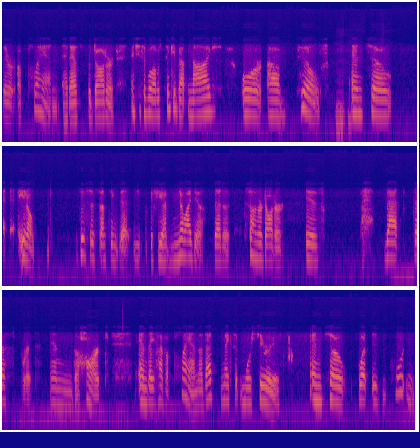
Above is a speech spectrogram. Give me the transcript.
there a plan? Had asked the daughter, and she said, "Well, I was thinking about knives or um, pills." And so, you know, this is something that you, if you have no idea that a son or daughter is that desperate in the heart, and they have a plan, now that makes it more serious. And so, what is important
